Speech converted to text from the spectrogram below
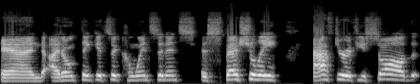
And I don't think it's a coincidence, especially after if you saw the,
